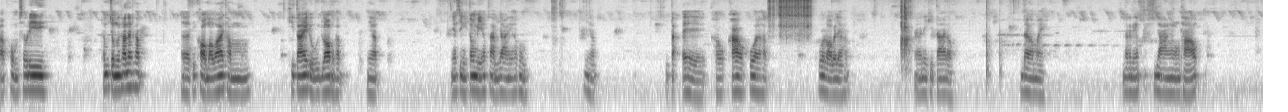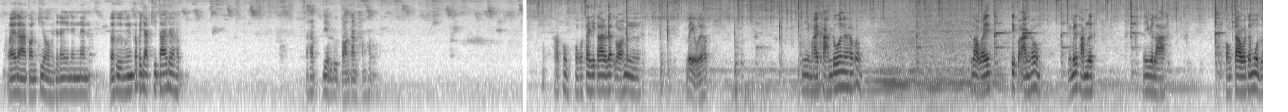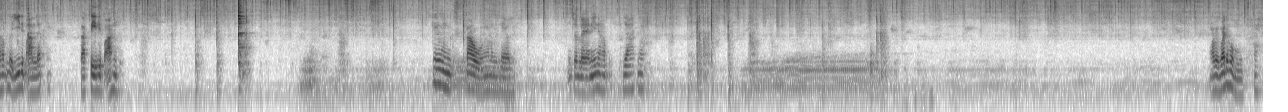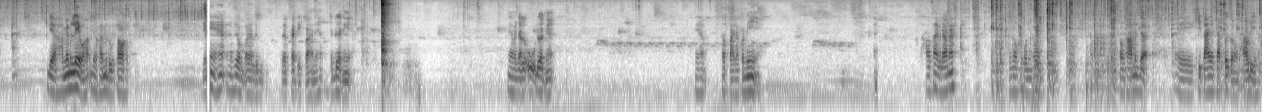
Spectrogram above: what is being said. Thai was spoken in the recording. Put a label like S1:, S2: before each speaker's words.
S1: ครับผมสวัสดีท่านผู้ชมทุกท่านนะครับเอ่อที่ขอมาว่าให้ทำคีย์ใต้ให้ดูอีกรอบครับนี่ครับเนี่ยสิ่งที่ต้องมีครับสามอย่างนี้ครับผมนี่ครับคีย์ใต้เอ่อข้าวข้าวคั่วแล้วครับคั่วรอไปแล้วครับอันนี้คีย์ใต้เราได้มาใหม่แล้วก็นี้ครับยางรองเท้าไว้เวลาตอนเกี่ยวมันจะได้แน่น ๆ ก็คือมันก็ประหยัดคีย์ใต้ด้วยครับ นะครับ เดี๋ยวไปดูตอนการทำครับ ครับผมผมก็ใส่กีตาร์ไปแล้วรอให้มันเหลวเลยครับนี่ไม้ขานด้วยนะครับผมเราไว้สิบอันครับผมยังไม่ได้ทำเลยในเวลาของเก่าก็จะหมดแล้วครับเหลือยี่สิบอันแล้วจากสี่สิบอันนี่มันเก่ามันแล้วเลย มันจะแหลนี้นะครับ ยากนะเอาเป็นว่าถ้าผม เดี๋ยวทำให้มันเร็วครับ เดี๋ยวค่อยมาดูต่อครับนี่ฮะท่านผู้ชมเออลืมเปิดแฟลชอีกฟ้าเนี่ยฮะจะเดือดอย่างเงี้ยเนี่ยมันจะระอุเดือดเงี้ยนี่ครับ ต่อไปแล้วก็นี่ เท้าใส่ไปแล้วนะนี่ก็คนเข้ารองเท้ามันจะไอ้ขี้ใต้จะจับปื้ดกับรองเท้าดีครับ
